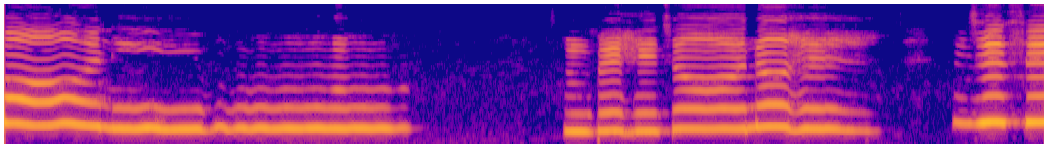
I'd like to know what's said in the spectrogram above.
पानी बह जाना है जिसे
